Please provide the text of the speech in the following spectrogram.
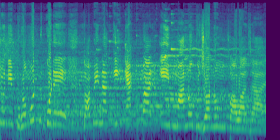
জনই ভ্রমণ করে তবে নাকি একবার এই মানব জন্ম পাওয়া যায়।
